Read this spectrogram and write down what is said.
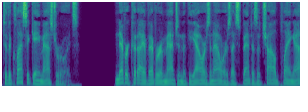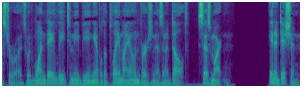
to the classic game Asteroids. Never could I have ever imagined that the hours and hours I spent as a child playing Asteroids would one day lead to me being able to play my own version as an adult, says Martin. In addition,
